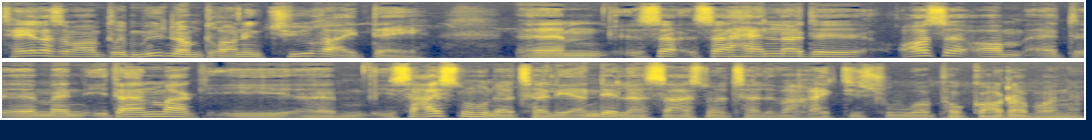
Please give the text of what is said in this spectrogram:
taler så meget om myten om dronning Tyra i dag, øhm, så, så handler det også om, at øh, man i Danmark i, øh, i 1600-tallet, i andel af 1600-tallet, var rigtig sure på goddopperne,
